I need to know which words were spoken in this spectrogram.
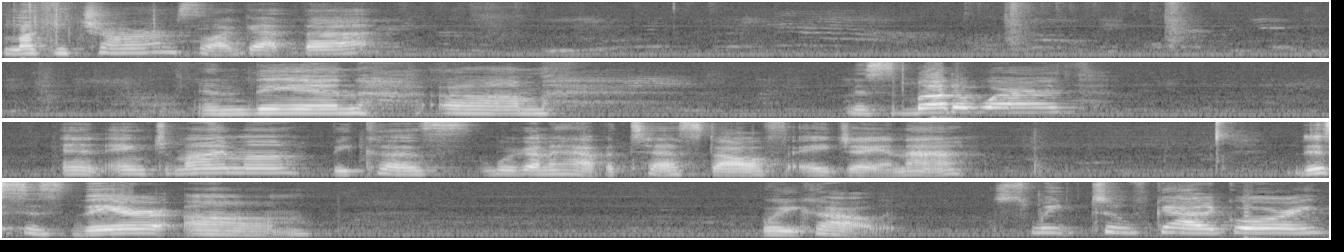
Lucky Charms, so I got that. And then um, Miss Butterworth and Aunt Jemima because we're going to have a test off, AJ and I. This is their, um, what do you call it? Sweet tooth category.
